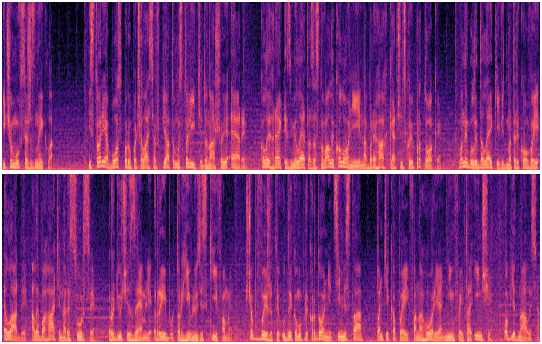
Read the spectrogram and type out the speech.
і чому все ж зникла. Історія Боспору почалася в 5 столітті до нашої ери, коли греки з Мілета заснували колонії на берегах Керченської протоки. Вони були далекі від материкової Елади, але багаті на ресурси, родючі землі, рибу, торгівлю зі скіфами. Щоб вижити у дикому прикордонні, ці міста Пантікапей, Фанагорія, Німфей та інші об'єдналися.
